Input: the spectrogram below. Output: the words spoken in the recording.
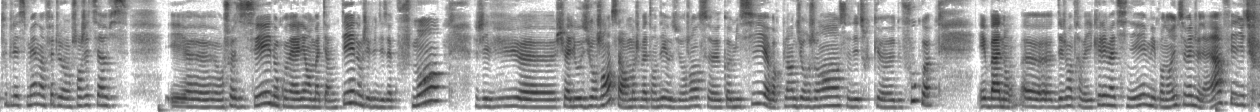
toutes les semaines, en fait, on changeait de service. Et on choisissait, donc on est allé en maternité, donc j'ai vu des accouchements, j'ai vu, je suis allée aux urgences. Alors moi je m'attendais aux urgences comme ici, avoir plein d'urgences, des trucs de fou quoi. Et bah non, euh, déjà on travaillait que les matinées, mais pendant une semaine je n'ai rien fait du tout.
